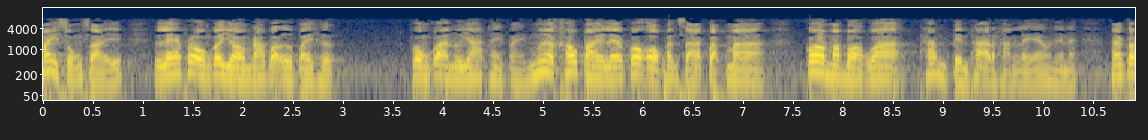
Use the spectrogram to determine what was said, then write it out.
ไม่สงสัย และพระองค์ก็ยอมรับว่าเออไปเถอะ พระองค์ก็อนุญาตให้ไป เมื่อเข้าไปแล้วก็ออกพรรษากลับมา ก็มาบอกว่าท่านเป็นพระอรหันต์แล้วเนี่ยนะท่านก็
